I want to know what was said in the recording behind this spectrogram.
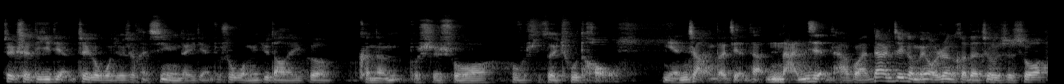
这个是第一点。这个我觉得是很幸运的一点，就是我们遇到了一个可能不是说五十岁出头年长的检察男检察官，但是这个没有任何的就是说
